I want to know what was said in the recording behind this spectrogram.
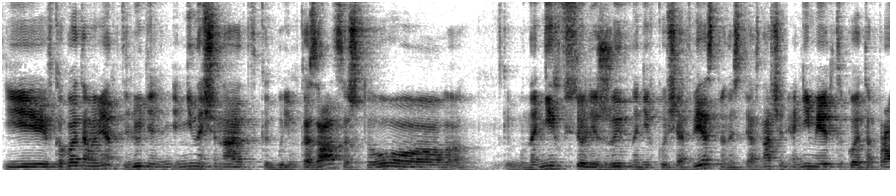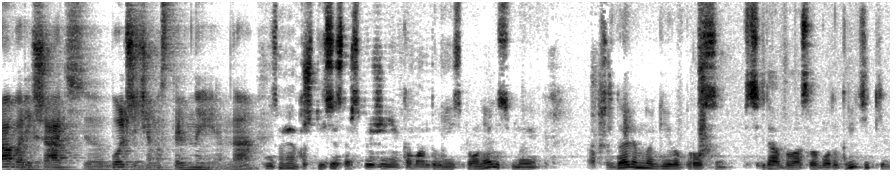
и в какой-то момент люди не начинают как бы им казаться, что как бы на них все лежит, на них куча ответственности, а значит, они имеют какое-то право решать э, больше, чем остальные. Да? Несмотря на то, что, естественно, распоряжения командования исполнялись, мы обсуждали многие вопросы. Всегда была свобода критики.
